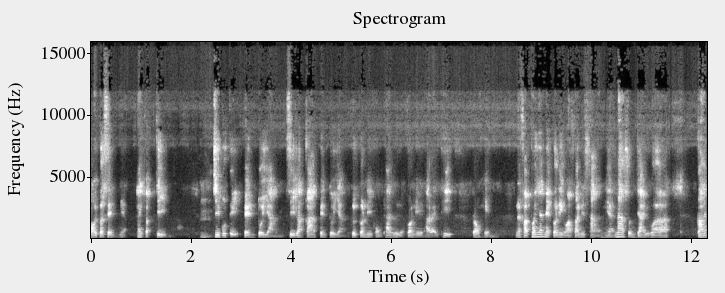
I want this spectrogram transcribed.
ร้อยเปอร์เซ็นเนี่ยให้กับจีนอืมจิบูติเป็นตัวอย่างศรีลังกาเป็นตัวอย่าง คือกรณีของท่าเรือกรณีอะไรที่เราเห็นนะครับ เพราะฉะนั้นในกรณีของอัฟกานิสถานเนี่ยน่าสนใจว่าการ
